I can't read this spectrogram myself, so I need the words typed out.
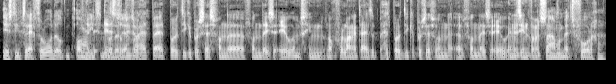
is die terecht veroordeeld of Ja. niet? Dit is tot nu toe het, het politieke proces van, de, van deze eeuw. En misschien nog voor lange tijd het politieke proces van, eh, van deze eeuw. In de zin van met Samen met de vorige.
